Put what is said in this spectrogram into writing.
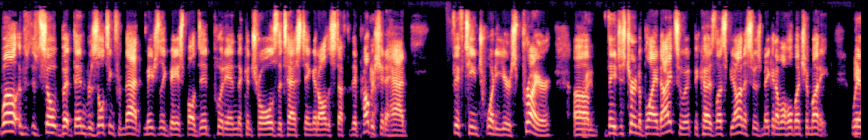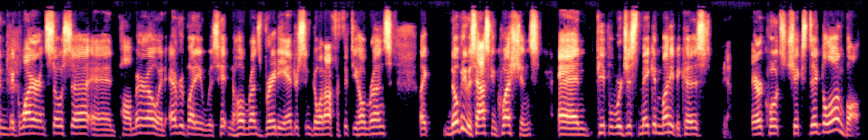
Well, so, but then resulting from that, Major League Baseball did put in the controls, the testing, and all the stuff that they probably yeah. should have had 15, 20 years prior. Um, right. They just turned a blind eye to it because let's be honest, it was making them a whole bunch of money. When yeah. McGwire and Sosa and Palmeiro and everybody was hitting home runs, Brady Anderson going off for 50 home runs, like nobody was asking questions and people were just making money because yeah. air quotes chicks dig the long ball.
